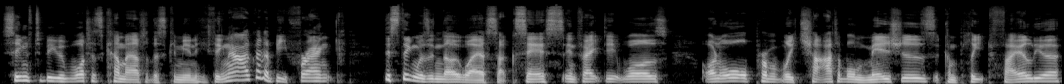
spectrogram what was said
seems to be what has come out of this community thing. Now, I've got to be frank. This thing was in no way a success. In fact, it was on all probably chartable measures, a complete failure.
